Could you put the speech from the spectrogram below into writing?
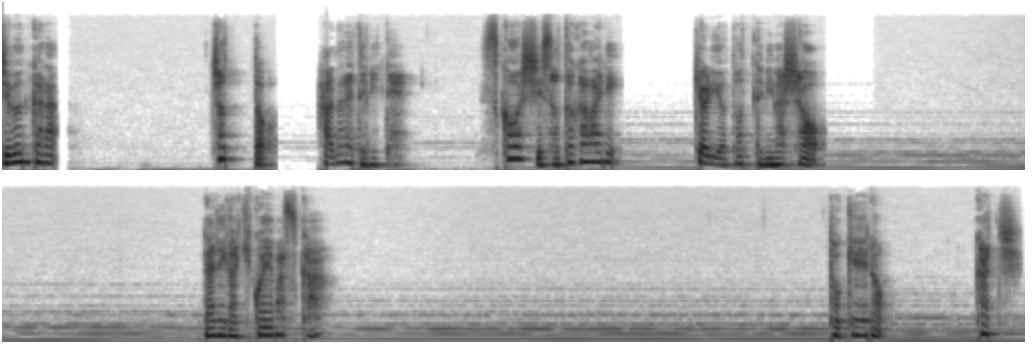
自分からちょっと離れてみて少し外側に距離をとってみましょう。何が聞こえますか？時計のカチ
